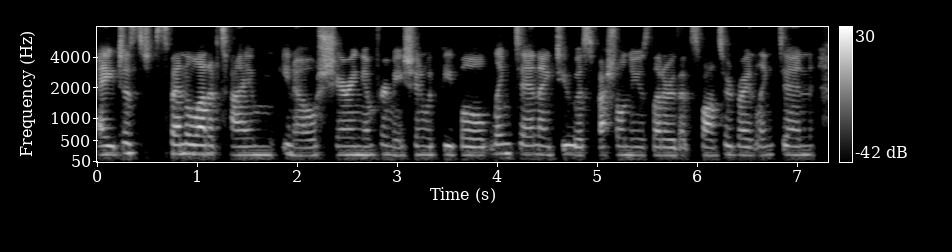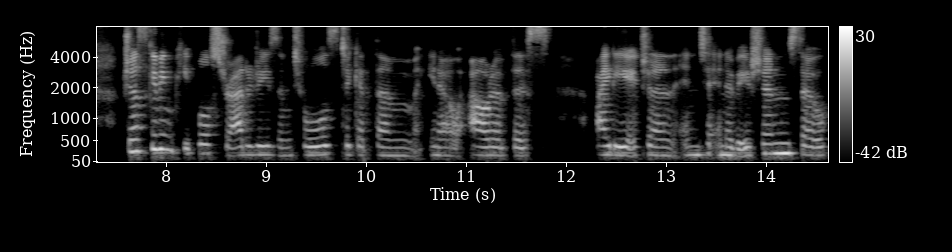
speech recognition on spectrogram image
I just spend a lot of time, you know, sharing information with people. LinkedIn, I do a special newsletter that's sponsored by LinkedIn, just giving people strategies and tools to get them, you know, out of this ideation into innovation. So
